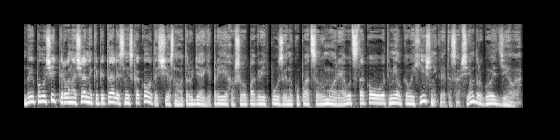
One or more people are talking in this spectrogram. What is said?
Да и получить первоначальный капиталец не с какого-то честного трудяги, приехавшего погреть пузо и накупаться в море, а вот с такого вот мелкого хищника — это совсем другое дело.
